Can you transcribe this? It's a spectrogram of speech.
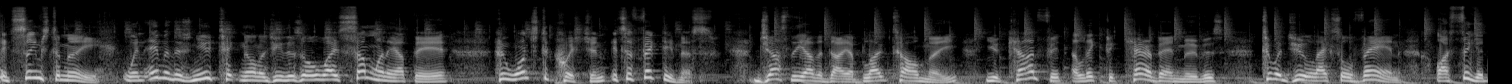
It seems to me, whenever there's new technology, there's always someone out there who wants to question its effectiveness. Just the other day, a bloke told me you can't fit electric caravan movers to a dual axle van. I figured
